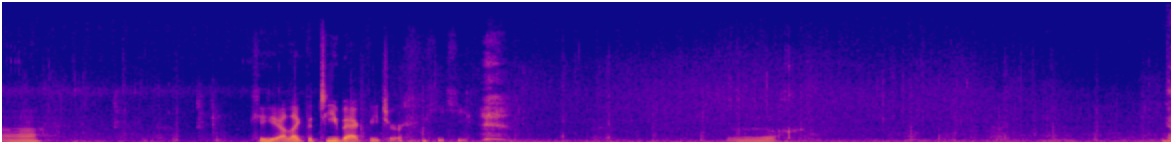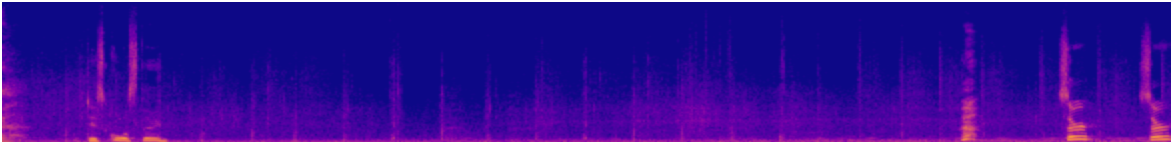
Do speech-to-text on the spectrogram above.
Uh, I like the teabag feature. Ugh. Disgusting. Sir? Sir?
